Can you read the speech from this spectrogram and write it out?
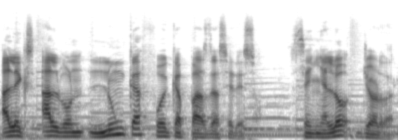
Alex Albon nunca fue capaz de hacer eso, señaló Jordan.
